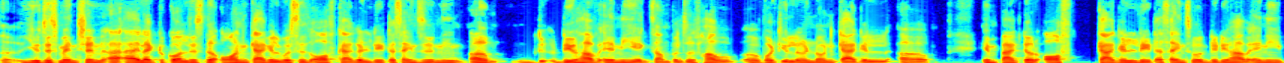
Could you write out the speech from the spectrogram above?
Uh, you just mentioned I, I, like to call this the on kaggle versus off kaggle data science journey. Um, do, do, you have any examples of how uh, what you learned on kaggle uh, impact your off kaggle data science work? Did you have any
